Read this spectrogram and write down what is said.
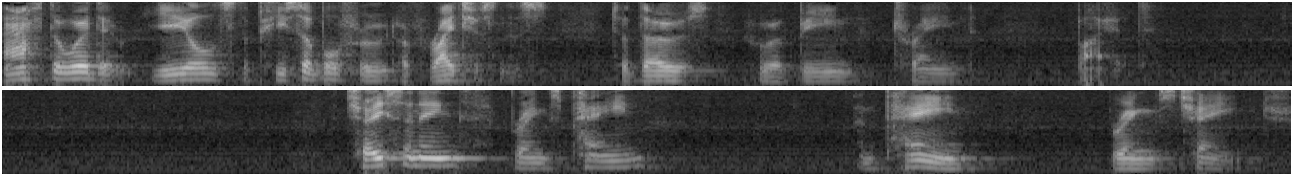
afterward it yields the peaceable fruit of righteousness to those who have been trained by it. Chastening brings pain, and pain brings change.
